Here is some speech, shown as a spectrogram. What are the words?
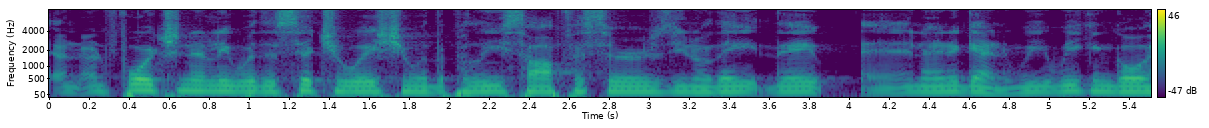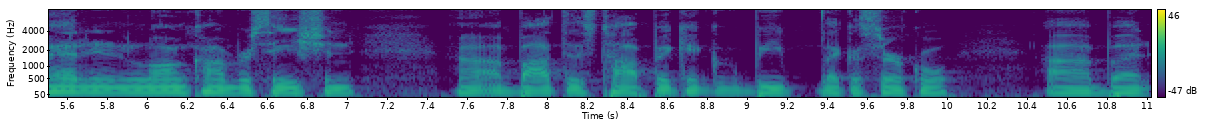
unfortunately with the situation with the police officers you know they they and, and again we, we can go ahead in a long conversation uh, about this topic. It could be like a circle uh, but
